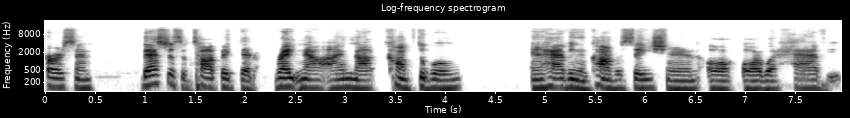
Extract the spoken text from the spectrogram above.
person, that's just a topic that right now I'm not comfortable in having a conversation or or what have you.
